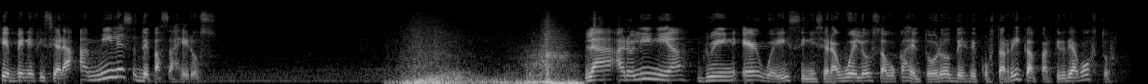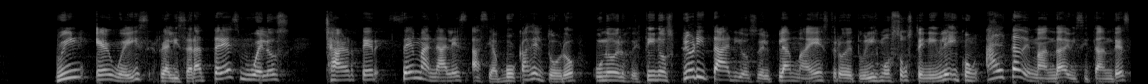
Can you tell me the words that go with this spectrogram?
que beneficiará a miles de pasajeros. La aerolínea Green Airways iniciará vuelos a Bocas del Toro desde Costa Rica a partir de agosto. Green Airways realizará tres vuelos charter semanales hacia Bocas del Toro, uno de los destinos prioritarios del Plan Maestro de Turismo Sostenible y con alta demanda de visitantes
